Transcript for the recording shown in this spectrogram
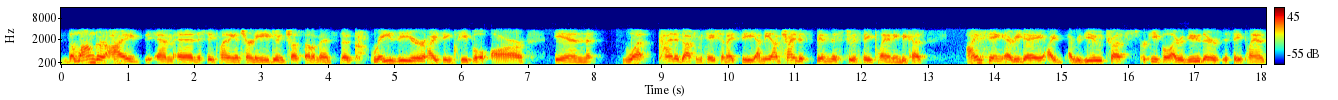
the longer I am an estate planning attorney doing trust settlements, the crazier I think people are in what kind of documentation I see. I mean, I'm trying to spin this to estate planning because I'm seeing every day. I, I review trusts for people. I review their estate plans.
